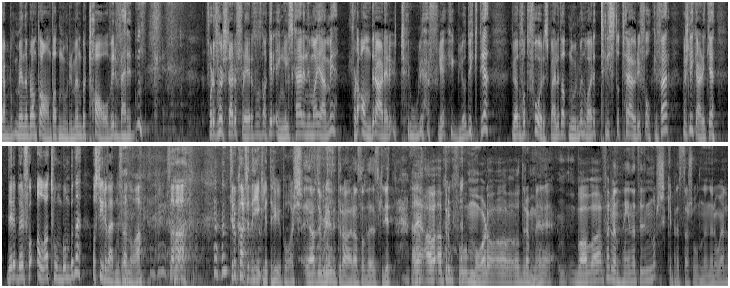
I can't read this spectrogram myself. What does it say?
jeg mener bl.a. at nordmenn bør ta over verden. For det første er det flere som snakker engelsk her enn i Miami. For det andre er dere utrolig høflige, hyggelige og dyktige. Vi hadde fått forespeilet at nordmenn var et trist og traurig folkeferd, men slik er det ikke. Dere bør få alle atombombene og styre verden fra nå av. Så tror kanskje det gikk litt i huet på oss. Ja, du blir litt rar av sånne skryt. Ja. apropos mål og, og drømmer. Hva var forventningene til de norske prestasjonene under OL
